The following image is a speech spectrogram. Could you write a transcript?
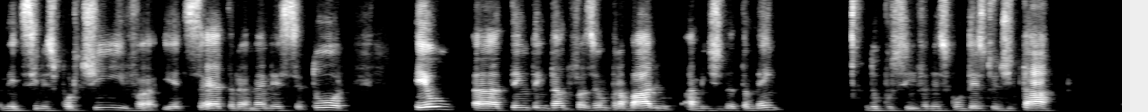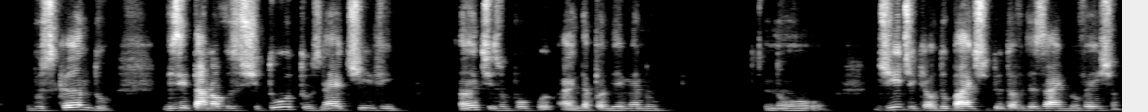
medicina esportiva e etc., né, nesse setor. Eu uh, tenho tentado fazer um trabalho à medida também do possível nesse contexto de estar tá buscando visitar novos institutos, né? Tive antes um pouco ainda a pandemia no no DID, que é o Dubai Institute of Design Innovation,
